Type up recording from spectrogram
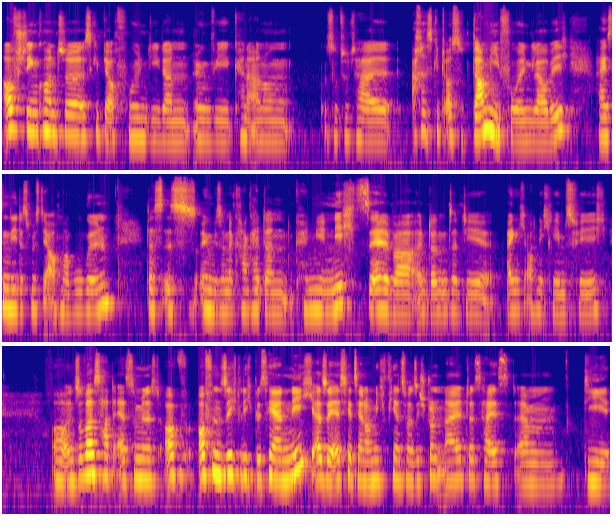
aufstehen konnte. Es gibt ja auch Fohlen, die dann irgendwie, keine Ahnung, so total. Ach, es gibt auch so Dummy-Fohlen, glaube ich. Heißen die, das müsst ihr auch mal googeln. Das ist irgendwie so eine Krankheit, dann können die nichts selber, dann sind die eigentlich auch nicht lebensfähig. Oh, und sowas hat er zumindest offensichtlich bisher nicht. Also er ist jetzt ja noch nicht 24 Stunden alt. Das heißt, ähm, die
